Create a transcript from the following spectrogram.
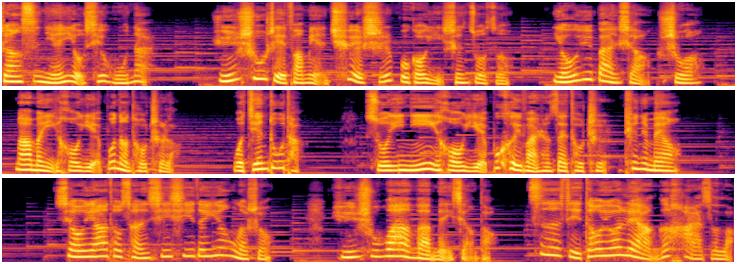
张思年有些无奈，云舒这方面确实不够以身作则，犹豫半晌说：“妈妈以后也不能偷吃了，我监督她，所以你以后也不可以晚上再偷吃，听见没有？”小丫头惨兮兮的应了声。云舒万万没想到，自己都有两个孩子了，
